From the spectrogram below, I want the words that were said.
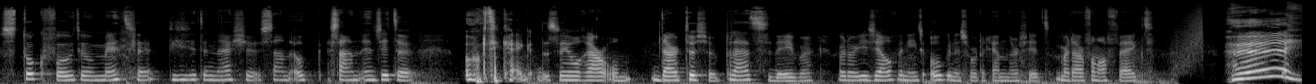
stokfoto mensen. Die zitten naast je, staan, ook, staan en zitten ook te kijken. Het is heel raar om daartussen plaats te nemen. Waardoor je zelf ineens ook in een soort render zit, maar daarvan afwijkt. Huh?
